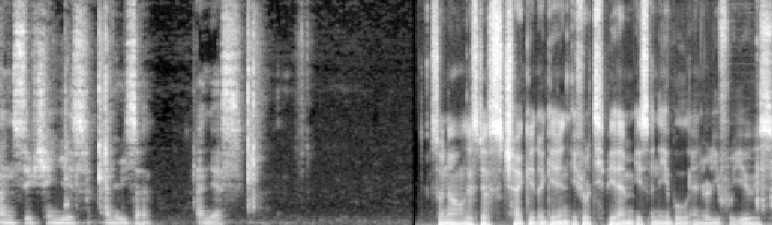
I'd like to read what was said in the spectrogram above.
and save changes and reset. And yes so now let's just check it again if your TPM is enabled and ready for use.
